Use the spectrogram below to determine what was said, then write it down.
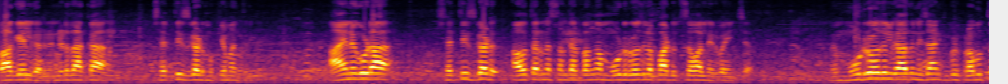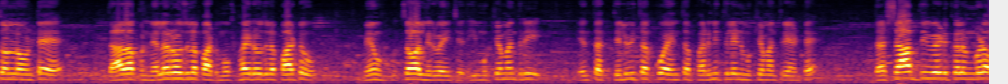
వాఘేల్ గారు నిన్నటిదాకా ఛత్తీస్గఢ్ ముఖ్యమంత్రి. ఆయన కూడా ఛత్తీస్గఢ్ అవతరణ సందర్భంగా మూడు రోజుల పాటు ఉత్సవాలు నిర్వహించారు. మేము మూడు రోజులు కాదు నిజానికి ఇప్పుడు ప్రభుత్వంలో ఉంటే దాదాపు నెల రోజుల పాటు ముప్పై రోజుల పాటు మేము ఉత్సవాలు నిర్వహించేది. ఈ ముఖ్యమంత్రి ఎంత తెలివి తక్కువ ఎంత పరిణితి లేని ముఖ్యమంత్రి అంటే దశాబ్ది వేడుకలను కూడా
